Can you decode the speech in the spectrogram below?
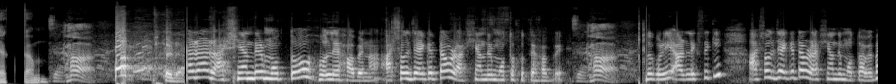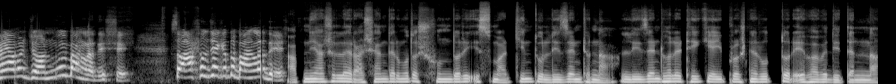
দেখতাম। তারা রাশিয়ানদের মতো হলে হবে না। আসল জায়গাটাও রাশিয়ানদের মতো হতে হবে। করি আর লেখছে কি? আসল জায়গাটাও রাশিয়ানদের মতো হবে। ভাই আমার জন্মই বাংলাদেশে। তো আসল জায়গা তো বাংলাদেশ। আপনি আসলে রাশিয়ানদের মতো সুন্দরী স্মার্ট কিন্তু লিজেন্ড না। লিজেন্ড হলে ঠিকই এই প্রশ্নের উত্তর এভাবে দিতেন না।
